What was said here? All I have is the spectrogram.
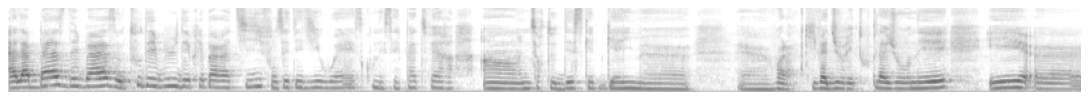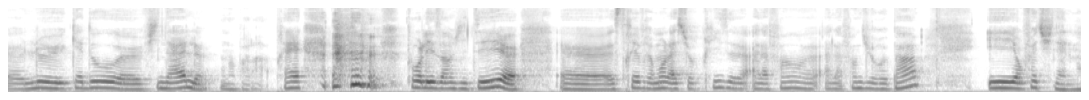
à la base des bases, au tout début des préparatifs, on s'était dit, ouais, est-ce qu'on n'essaie pas de faire une sorte d'escape game euh, euh, voilà, qui va durer toute la journée. Et euh, le cadeau euh, final, on en parlera après, pour les invités, serait vraiment la surprise à la fin, à la fin du repas. Et en fait, finalement,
